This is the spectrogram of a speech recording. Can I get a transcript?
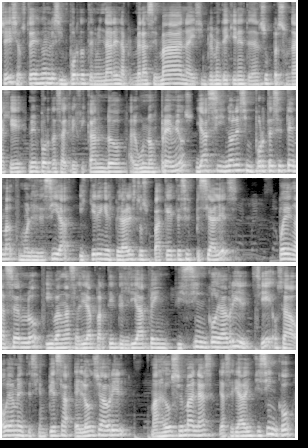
Si a ustedes no les importa terminar en la primera semana y simplemente quieren tener su personaje, no importa sacrificando algunos premios. Ya si no les importa ese tema, como les decía, y quieren esperar estos paquetes especiales, pueden hacerlo y van a salir a partir del día 25 de abril, ¿sí? O sea, obviamente si empieza el 11 de abril, más dos semanas, ya sería 25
